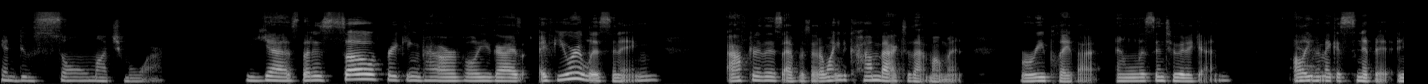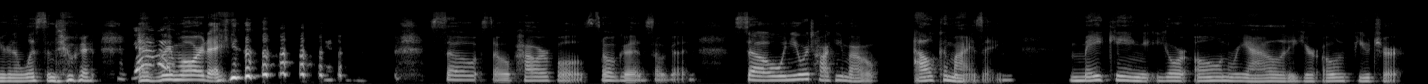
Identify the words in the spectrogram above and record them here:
can do so much more. Yes, that is so freaking powerful, you guys. If you are listening after this episode, I want you to come back to that moment, replay that, and listen to it again. I'll even make a snippet and you're going to listen to it yes. every morning. so, so powerful. So good. So good. So, when you were talking about alchemizing, making your own reality, your own future.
